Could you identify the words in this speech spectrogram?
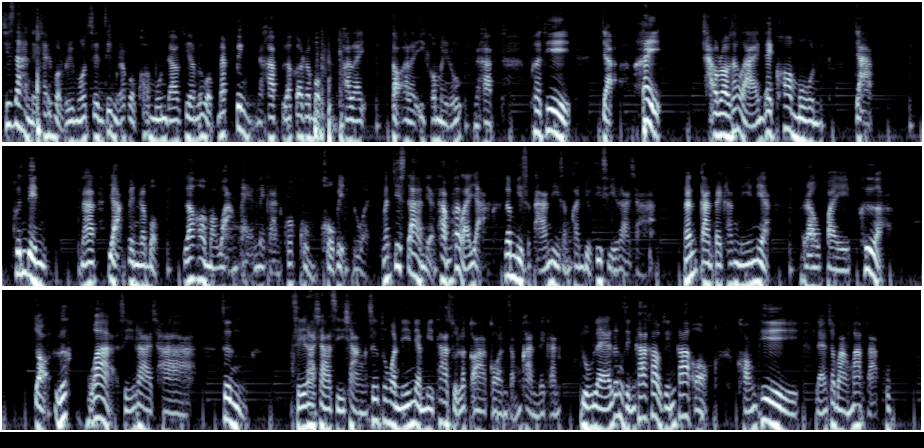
จิสดาเนี่ยใช้ระบบ Remote Sensing ระบบข้อมูลดาวเทียม ระบบ Mapping นะครับ แล้วก็ระบบอะไรต่ออะไรอีกก็ไม่รู้นะครับ เพื่อที่ จะให้ชาวเราทั้งหลายได้ข้อมูลจากพื้นดินนะอยากเป็นระบบแล้วก็มาวางแผนในการควบคุมโควิดด้วย มันจิสดาเนี่ยทำตั้งหลายอย่าง แล้วมีสถานีสำคัญอยู่ที่ศรีราชานั้นการไปครั้งนี้เนี่ยเราไปเพื่อเจาะลึกว่าศรีราชา ซึ่งศรีราชาสีชัง ซึ่งทุกวันนี้เนี่ยมีท่าศุลกากรสำคัญในการดูแลเรื่องสินค้าเข้าสินค้าออก ของที่แหลมฉบังมาบตาพุบ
